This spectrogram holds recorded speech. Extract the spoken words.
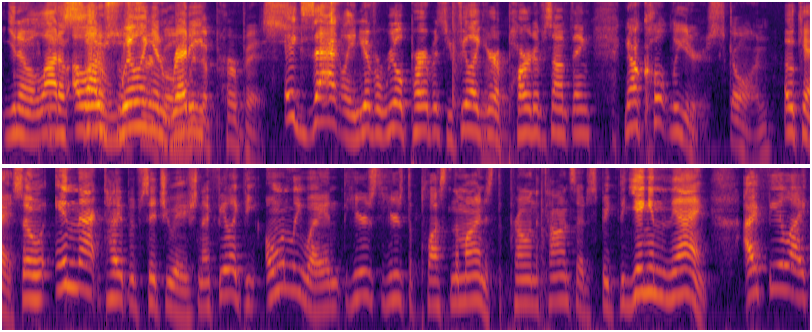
you know, a lot of a lot of willing and ready with a purpose. Exactly, and you have a real purpose. You feel like you're a part of something. Now, cult leaders, go on. Okay, so in that type of situation, I feel like the only way, and here's here's the plus and the minus, the pro and the con, so to speak, the yin and the yang. I feel like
